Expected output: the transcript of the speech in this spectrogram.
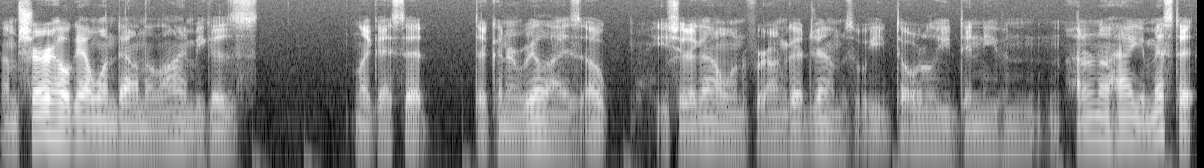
I'm sure he'll get one down the line because, like I said, they're gonna realize, oh, he should have got one for Uncut Gems. We totally didn't even. I don't know how you missed it.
